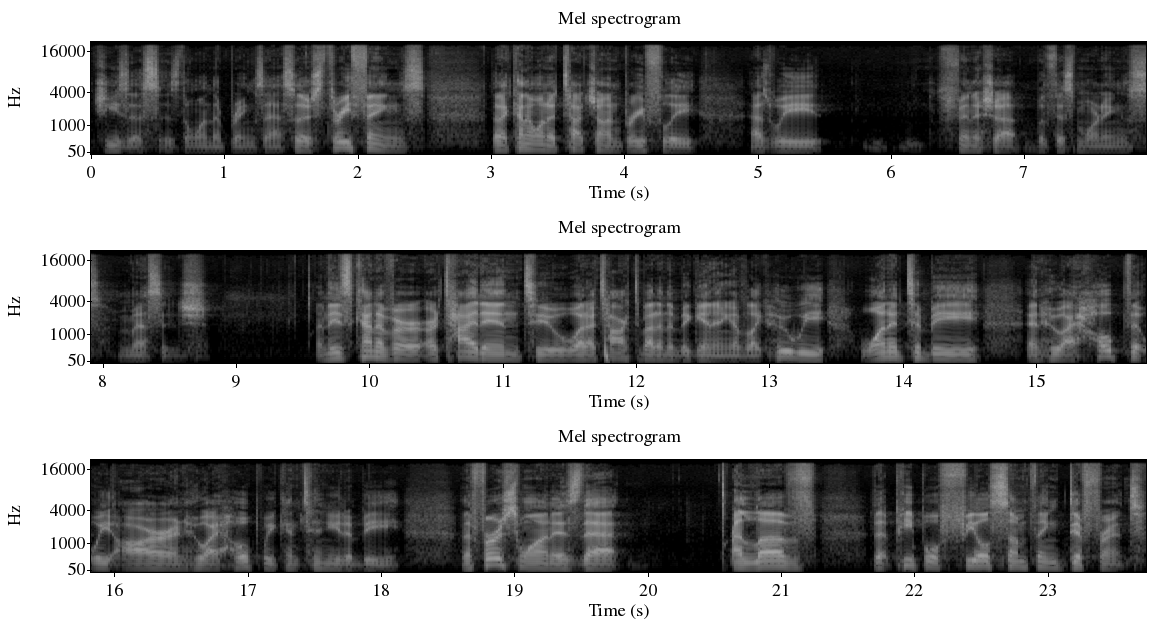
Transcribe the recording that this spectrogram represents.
Jesus is the one that brings that. So there's three things that I kind of want to touch on briefly as we finish up with this morning's message. And these kind of are, are, tied into what I talked about in the beginning of like who we wanted to be and who I hope that we are and who I hope we continue to be. The first one is that I love that people feel something different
